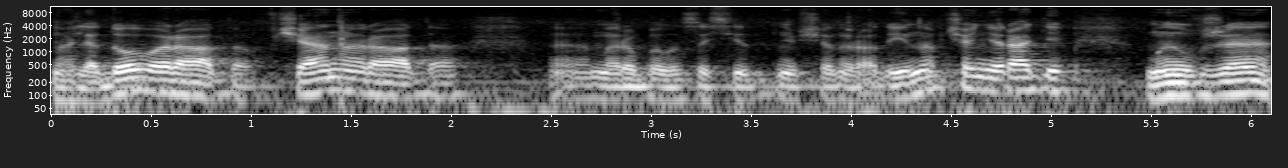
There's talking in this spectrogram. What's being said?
наглядова рада, вчена рада. Е, Ми робили засідання вченої ради. І на вченій раді ми вже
